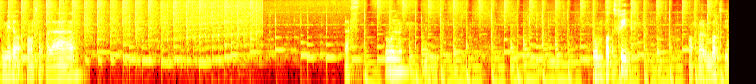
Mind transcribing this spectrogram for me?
Primero vamos a apagar... Las un box fit. Vamos a probar un box fit.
